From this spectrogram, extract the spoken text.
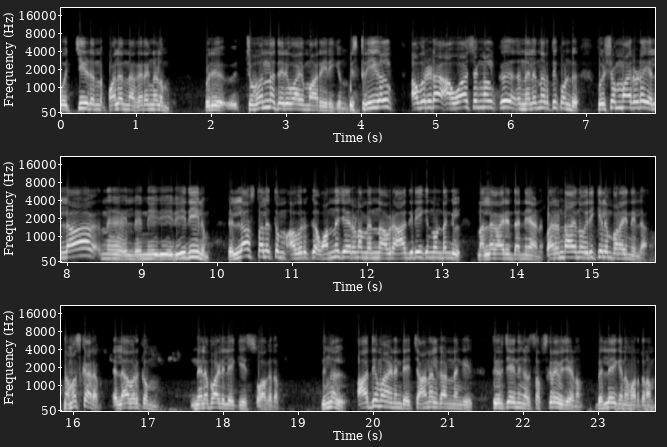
കൊച്ചിയുടെ പല നഗരങ്ങളും ഒരു ചുവന്ന തെരുവായി മാറിയിരിക്കുന്നു. സ്ത്രീകൾ അവരുടെ അവകാശങ്ങൾക്ക് നിലനിർത്തിക്കൊണ്ട് പുരുഷന്മാരുടെ എല്ലാ രീതിയിലും എല്ലാ സ്ഥലത്തും അവർക്ക് വന്നു ചേരണമെന്ന് അവർ ആഗ്രഹിക്കുന്നുണ്ടെങ്കിൽ നല്ല കാര്യം തന്നെയാണ്. വരണ്ട എന്ന് ഒരിക്കലും പറയുന്നില്ല. നമസ്കാരം. എല്ലാവർക്കും നിലപാടിലേക്ക് സ്വാഗതം. നിങ്ങൾ ആദ്യമായാണ് എന്റെ ചാനൽ കാണണമെങ്കിൽ തീർച്ചയായും നിങ്ങൾ സബ്സ്ക്രൈബ് ചെയ്യണം. ബെല്ലൈക്കൻ അമർത്തണം.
